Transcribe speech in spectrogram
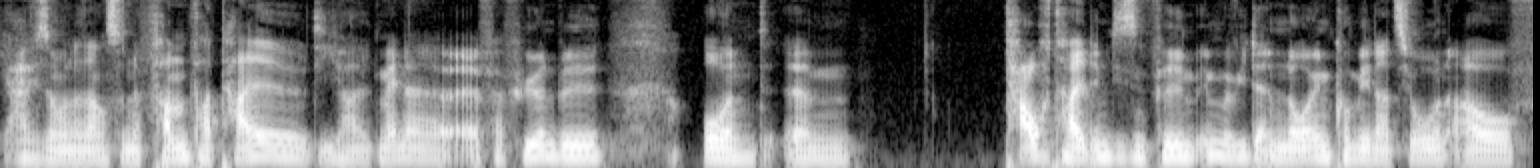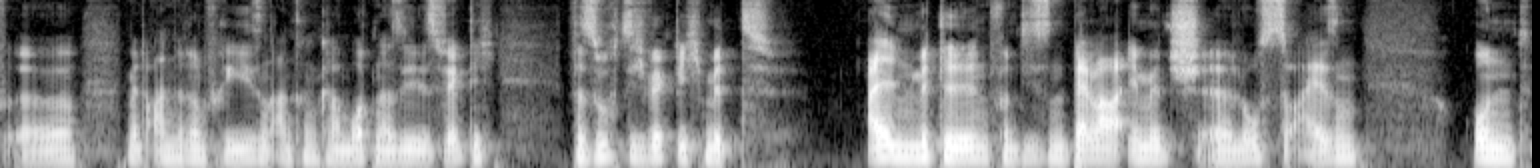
ja, wie soll man das sagen, so eine femme fatale, die halt Männer äh, verführen will. Und ähm, taucht halt in diesem Film immer wieder in neuen Kombinationen auf, äh, mit anderen Friesen, anderen Klamotten. Also sie ist wirklich, versucht sich wirklich mit allen Mitteln von diesem Bella-Image äh, loszueisen. Und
